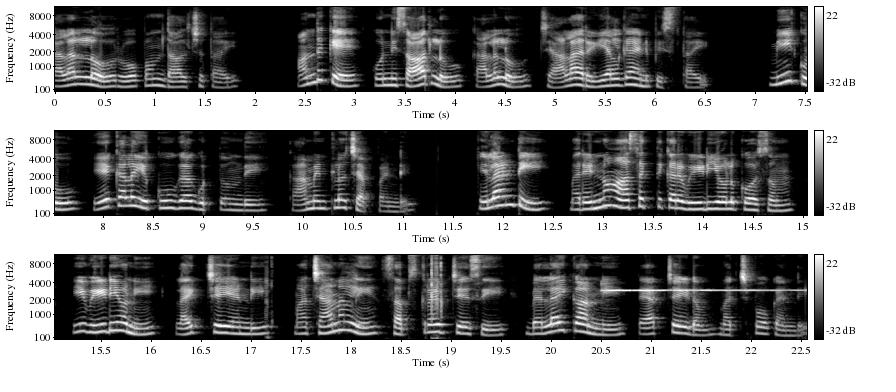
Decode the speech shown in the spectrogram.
కళల్లో రూపం దాల్చుతాయి. అందుకే కొన్నిసార్లు కళలు చాలా రియల్గా అనిపిస్తాయి. మీకు ఏ కళ ఎక్కువగా గుర్తుంది? కామెంట్లో చెప్పండి. ఇలాంటి మరెన్నో ఆసక్తికర వీడియోల కోసం ఈ వీడియోని లైక్ చేయండి. మా ఛానల్ని సబ్స్క్రైబ్ చేసి బెల్ ఐకాన్ని ట్యాప్ చేయడం మర్చిపోకండి.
